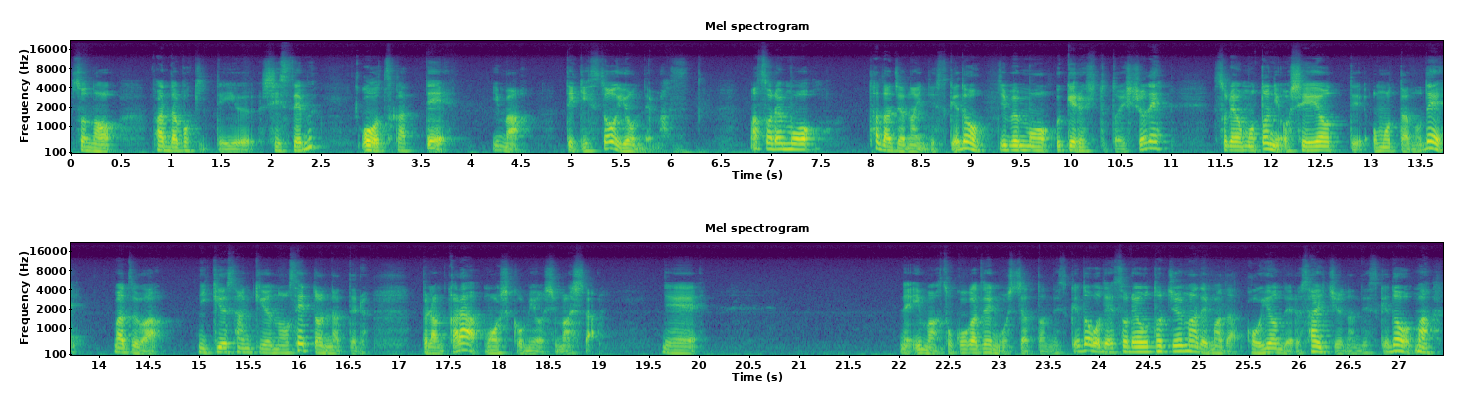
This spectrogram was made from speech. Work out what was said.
そのファンダ簿記っていうシステムを使って今テキストを読んでます。まあ、それもただじゃないんですけど自分も受ける人と一緒でそれをもとに教えようって思ったのでまずは2級3級のセットになってるプランから申し込みをしました。で、ね、今そこが前後しちゃったんですけどでそれを途中までまだこう読んでる最中なんですけどまあ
